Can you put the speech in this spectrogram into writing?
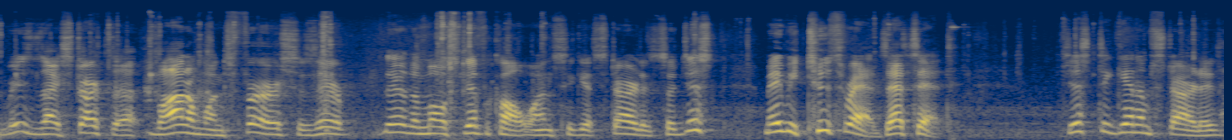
The reasons I start the bottom ones first is they're they're the most difficult ones to get started. So just maybe two threads, that's it. Just to get them started.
